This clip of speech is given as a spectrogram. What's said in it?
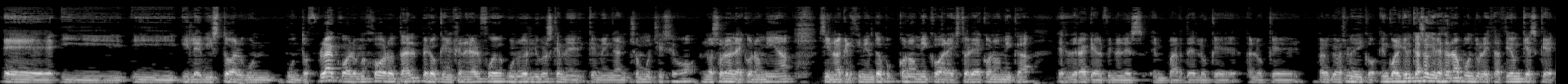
eh, y, y, le he visto algún punto flaco a lo mejor o tal, pero que en general fue uno de los libros que me, que me enganchó muchísimo, no solo a la economía, sino al crecimiento económico, a la historia económica, etcétera, que al final es en parte lo que, a lo que, a lo que más me dedico. En cualquier caso, quería hacer una puntualización que es que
